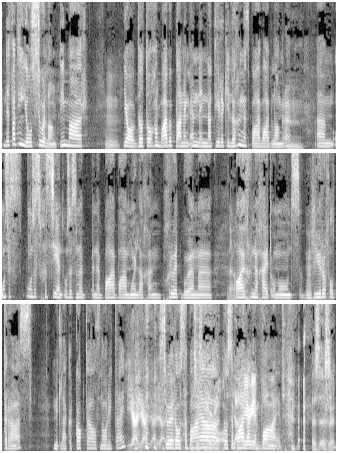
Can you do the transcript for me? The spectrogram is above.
dit vat nie heel so lank nie, maar Mm. ja, daar daar gaan baie beplanning in en natuurlik die ligging is baie baie belangrik. Ehm um, ons is ons is geseënd. Ons is in 'n in 'n baie baie mooi ligging, groot bome, Ja. ja. baie groenigheid om ons, beautiful terras met lekker cocktails na die tyd. Ja, ja, ja, ja. So daar's 'n baie is nou daar. daar's 'n baie lekker vibe. Is is it?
